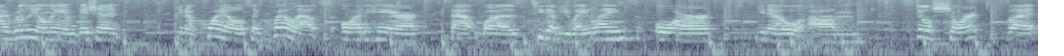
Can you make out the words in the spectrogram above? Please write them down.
I really only envisioned you know, coils and coil outs on hair that was TWA length or, you know, um, still short, but,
